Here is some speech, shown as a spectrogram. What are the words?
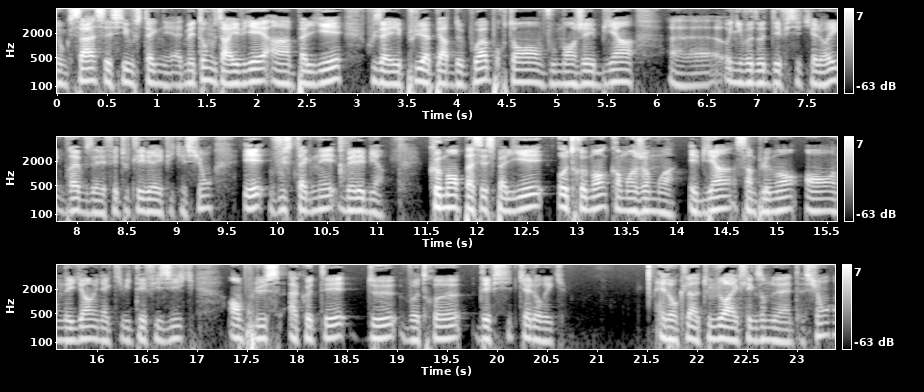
Donc ça, c'est si vous stagnez. Admettons que vous arriviez à un palier, vous n'avez plus à perdre de poids, pourtant vous mangez bien euh, au niveau de votre déficit calorique, bref, vous avez fait toutes les vérifications et vous stagnez bel et bien. Comment passer ce palier autrement qu'en mangeant moins? Eh bien, simplement en ayant une activité physique en plus à côté de votre déficit calorique. Et donc là, toujours avec l'exemple de la natation,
